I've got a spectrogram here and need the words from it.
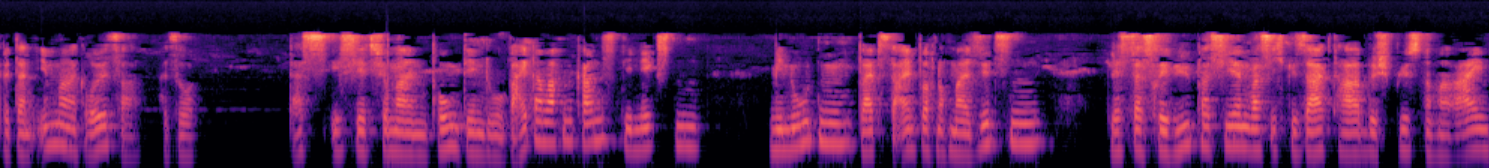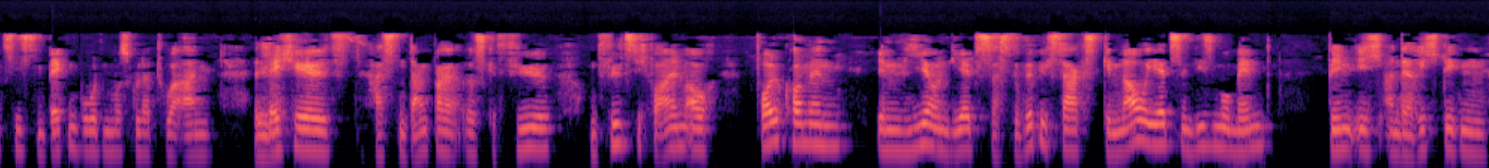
wird dann immer größer. Also das ist jetzt schon mal ein Punkt, den du weitermachen kannst. Die nächsten Minuten bleibst du einfach nochmal sitzen, lässt das Revue passieren, was ich gesagt habe, spürst nochmal rein, ziehst die Beckenbodenmuskulatur an, lächelst, hast ein dankbares Gefühl und fühlst dich vor allem auch vollkommen im Hier und Jetzt, dass du wirklich sagst, genau jetzt in diesem Moment bin ich an der richtigen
